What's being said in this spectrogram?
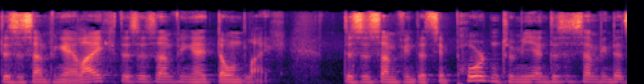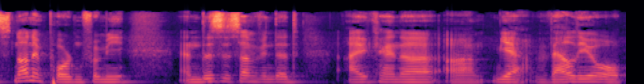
This is something I like, this is something I don't like. This is something that's important to me, and this is something that's not important for me, and this is something that I kind of, um, yeah, value or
